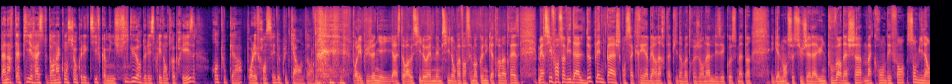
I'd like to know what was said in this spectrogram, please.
Bernard Tapie reste dans l'inconscient collectif comme une figure de l'esprit d'entreprise, en tout cas pour les Français de plus de 40 ans. pour les plus jeunes, il restera aussi l'OM, même s'ils n'ont pas forcément connu 93. Merci François Vidal. Deux pleines pages consacrées à Bernard Tapie dans votre journal Les Échos ce matin. Également ce sujet à la une. Pouvoir d'achat, Macron défend son bilan.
